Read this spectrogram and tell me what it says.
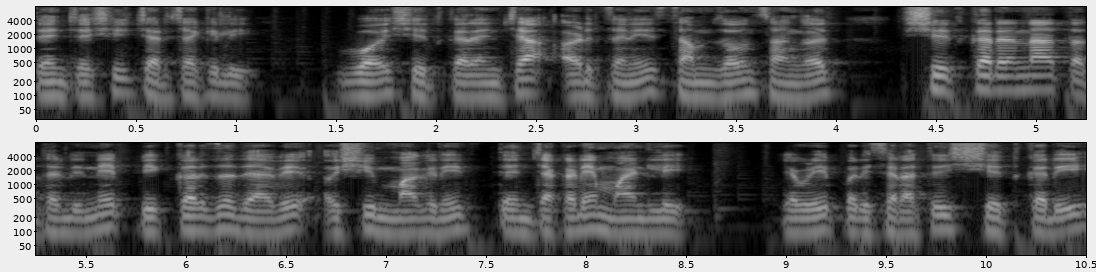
त्यांच्याशी चर्चा केली व शेतकऱ्यांच्या अडचणी समजावून सांगत शेतकऱ्यांना तातडीने पीक कर्ज द्यावे अशी मागणी त्यांच्याकडे मांडली. यावेळी परिसरातील शेतकरी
